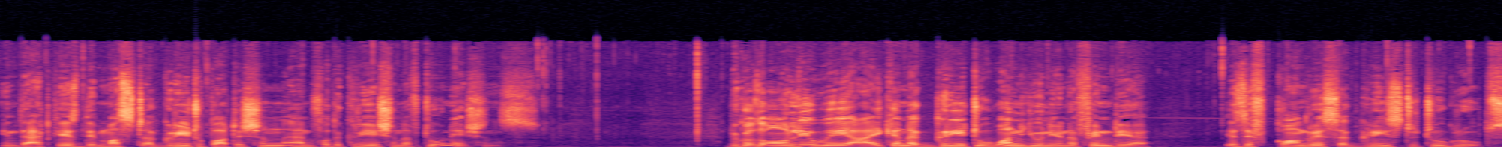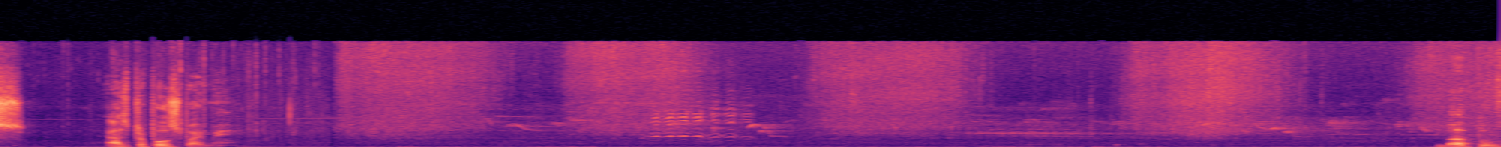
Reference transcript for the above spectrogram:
In that case, they must agree to partition and for the creation of two nations. Because the only way I can agree to one union of India is if Congress agrees to two groups, as proposed by me. Bapu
